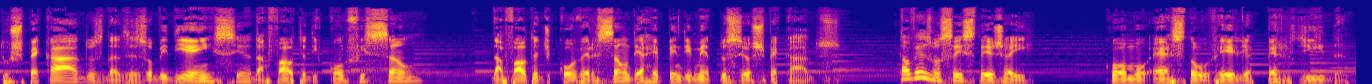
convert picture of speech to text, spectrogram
dos pecados, da desobediência, da falta de confissão, da falta de conversão, de arrependimento dos seus pecados. Talvez você esteja aí, como esta ovelha perdida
